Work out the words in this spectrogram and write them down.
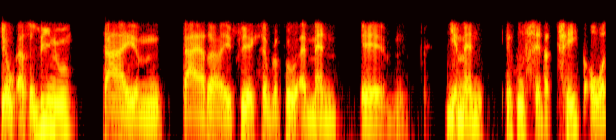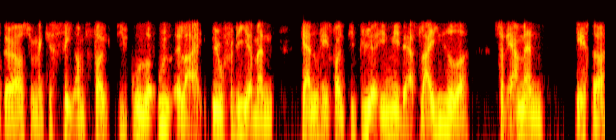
Jo, altså lige nu, der, øhm, der er der øh, flere eksempler på, at man øhm, jamen, enten sætter tape over døre, så man kan se, om folk de bryder ud eller ej. Det er jo fordi, at man gerne vil have, at folk de bliver inde i deres lejligheder. Så det er man efter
